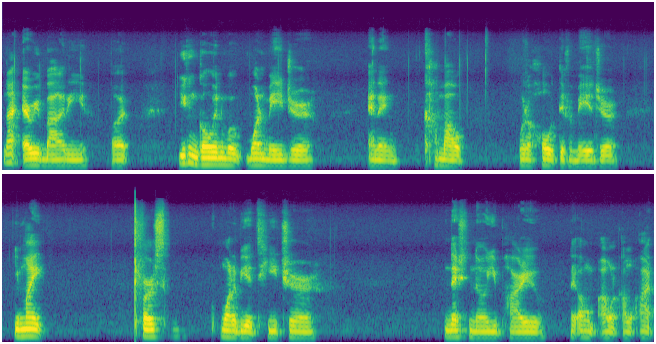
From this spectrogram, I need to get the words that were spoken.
not everybody but you can go in with one major and then come out with a whole different major you might first want to be a teacher next you know you probably like oh I want I, I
